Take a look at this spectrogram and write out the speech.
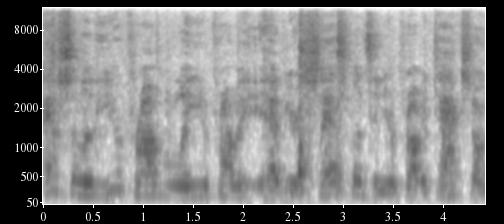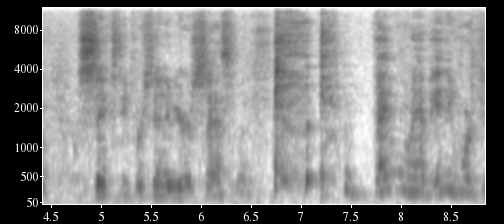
Absolutely, you're probably you probably have your assessments and you're probably taxed on sixty percent of your assessment. they won't have anywhere to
